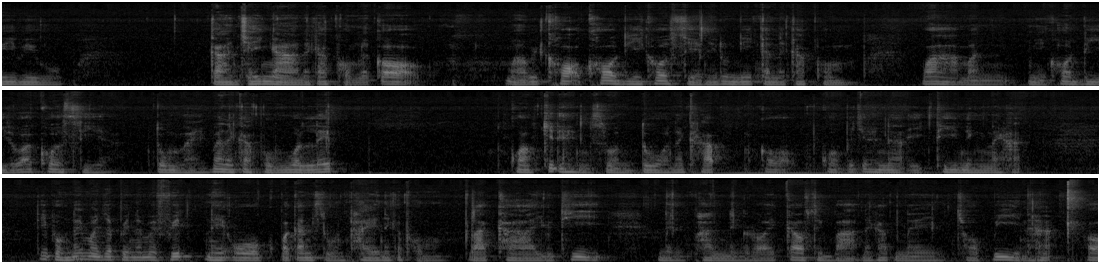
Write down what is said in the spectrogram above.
รีวิว การใช้งานนะครับ ผมแล้วก็มาวิเคราะห์ข้อดีข้อเสียในรุ่นนี้กันนะครับ ผมว่ามันมีข้อดีหรือว่าข้อเสียตรงไหนบ้างนะครับ ผมวนเล็บความคิดเห็นส่วนตัวนะครับ ก็ควรพิจารณาอีกทีหนึ่งนะฮะที่ผมได้มาจะเป็น a m e f i t Neo ประกันศูนย์ไทยนะครับผม ราคาอยู่ที่ 1,190 บาทนะครับใน s h อ p e e นะฮะก็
